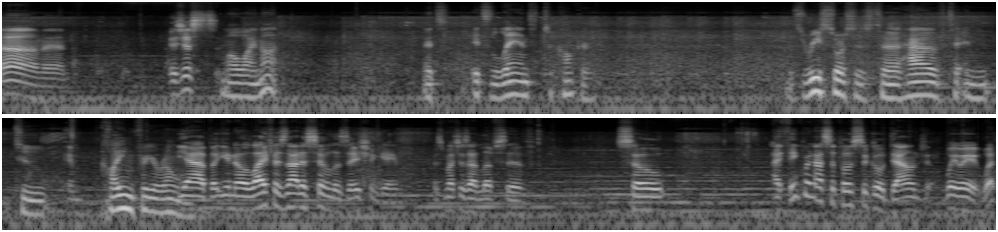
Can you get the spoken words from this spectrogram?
Ah man. It's just Well, why not? It's it's land to conquer. It's resources to have to in, to Im- claim for your own. Yeah, but you know, life is not a civilization game. As much as I love Civ, so I think we're not supposed to go down. Wait, wait, what?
